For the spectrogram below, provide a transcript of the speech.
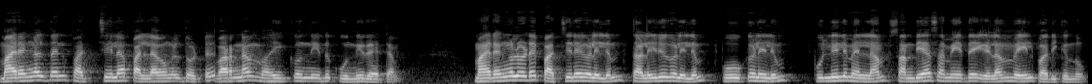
മരങ്ങൾ തൻ പച്ചില പല്ലവങ്ങൾ തൊട്ട് വർണം വഹിക്കുന്ന ഇത് കുന്നിതേറ്റം. മരങ്ങളുടെ പച്ചിലകളിലും തളിരുകളിലും പൂക്കളിലും പുല്ലിലുമെല്ലാം സന്ധ്യാസമയത്തെ ഇളം വെയിൽ പതിക്കുന്നു.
